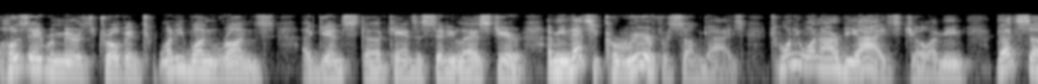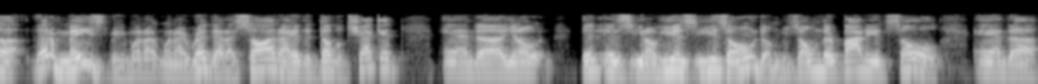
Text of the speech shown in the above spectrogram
Jose Ramirez drove in 21 runs against uh, Kansas City last year. I mean, that's a career for some guys. 21 RBIs, Joe. I mean, that's uh, that amazed me when I when I read that. I saw it. I had to double check it, and uh, you know, it is you know he has he has owned them. He's owned their body and soul, and uh,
